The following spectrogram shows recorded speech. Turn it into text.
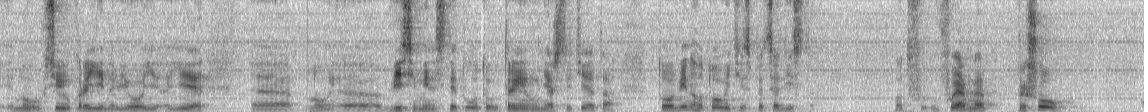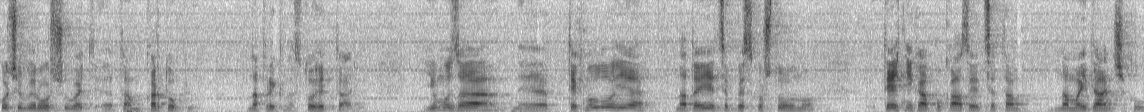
е, ну, всієї України в його є, е, ну, е, вісім інститутів, три університети, то він готовить і спеціаліста. От фермер прийшов, хоче вирощувати е, там картоплю, наприклад, 100 гектарів. Йому за е, технологія надається безкоштовно техніка показується там на майданчику.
